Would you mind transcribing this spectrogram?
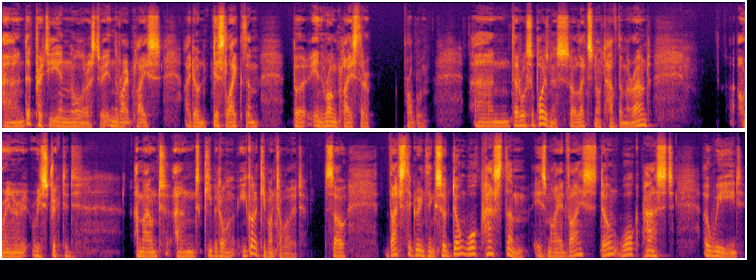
And they're pretty and all the rest of it in the right place. I don't dislike them, but in the wrong place, they're a problem. And they're also poisonous, so let's not have them around or in a restricted amount and keep it on. You've got to keep on top of it. So that's the green thing. So don't walk past them, is my advice. Don't walk past a weed.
